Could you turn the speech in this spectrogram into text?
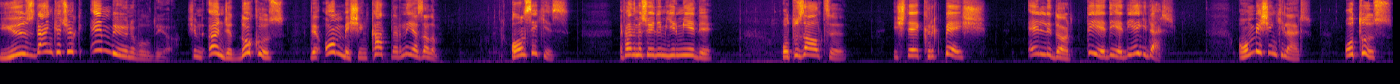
100'den küçük en büyüğünü bul diyor. Şimdi önce 9 ve 15'in katlarını yazalım. 18, efendime söyleyeyim 27, 36, işte 45, 54 diye diye diye gider. 15'inkiler 30,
